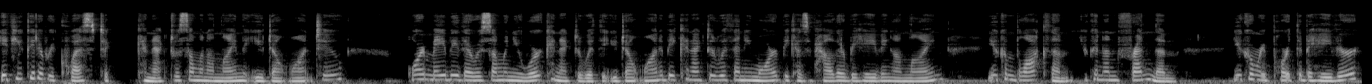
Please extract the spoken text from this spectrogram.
If you get a request to connect with someone online that you don't want to, or maybe there was someone you were connected with that you don't want to be connected with anymore because of how they're behaving online, you can block them, you can unfriend them, you can report the behavior,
